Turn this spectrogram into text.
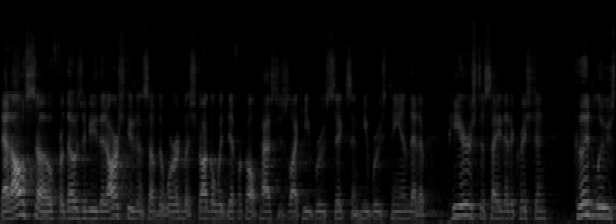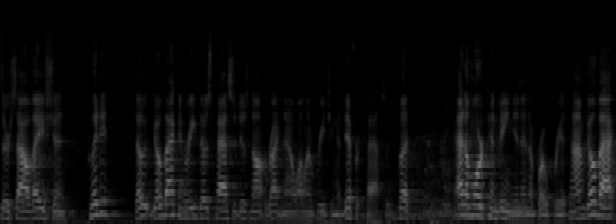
That also, for those of you that are students of the Word but struggle with difficult passages like Hebrews 6 and Hebrews 10 that appears to say that a Christian could lose their salvation, put it, go back and read those passages, not right now while I'm preaching a different passage, but at a more convenient and appropriate time. Go back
